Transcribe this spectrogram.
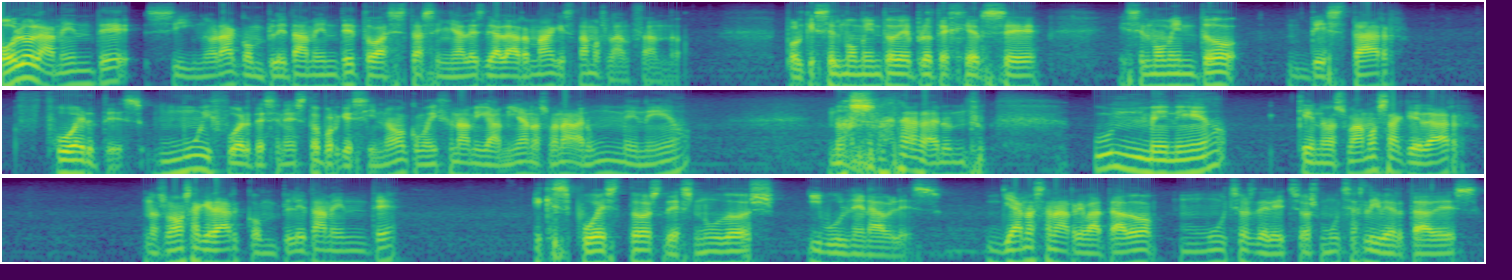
o lo lamente si ignora completamente todas estas señales de alarma que estamos lanzando. Porque es el momento de protegerse, es el momento de estar fuertes, muy fuertes en esto, porque si no, como dice una amiga mía, nos van a dar un meneo, nos van a dar un, meneo que nos vamos a quedar, nos vamos a quedar completamente expuestos, desnudos y vulnerables. Ya nos han arrebatado muchos derechos, muchas libertades.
